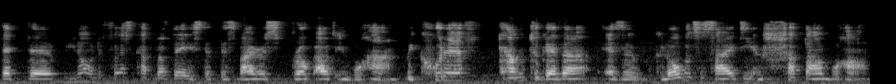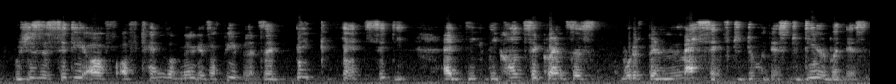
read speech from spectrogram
that the you know in the first couple of days that this virus broke out in Wuhan, we could have come together as a global society and shut down Wuhan, which is a city of, of tens of millions of people. It's a big fat city. And the, the consequences would have been massive to do this, to deal with this,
